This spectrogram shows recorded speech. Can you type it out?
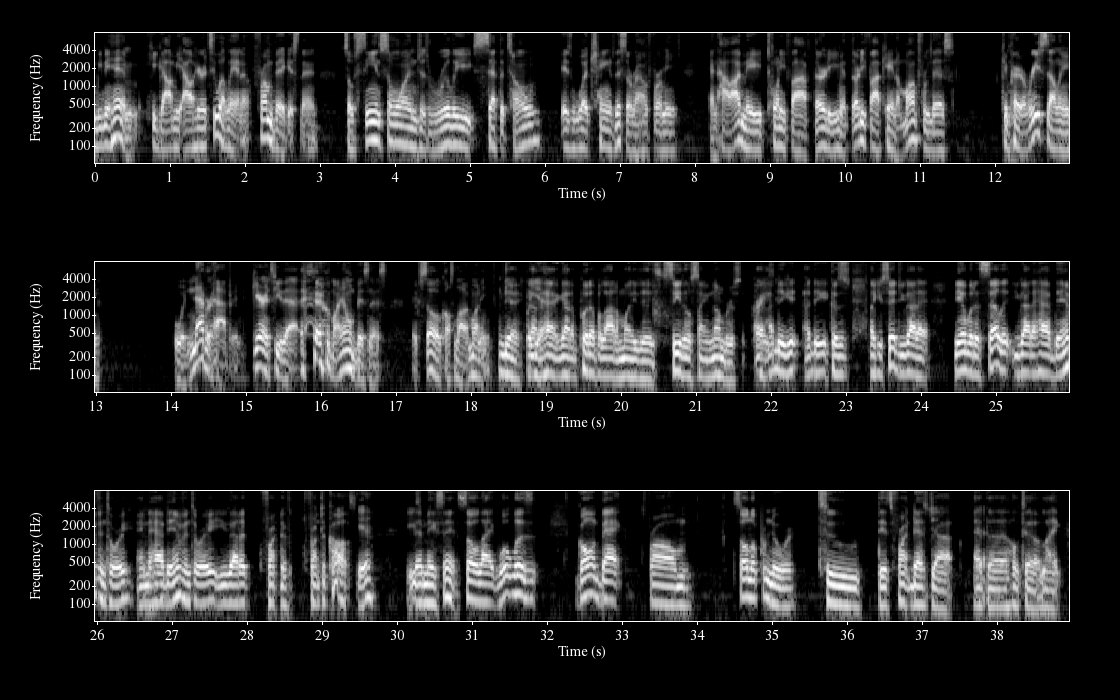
Meeting him, he got me out here to Atlanta from Vegas then. So seeing someone just really set the tone is what changed this around for me and how I made 25, 30, even 35K in a month from this compared to reselling would never happen. Guarantee that with my own business. If so, it costs a lot of money. Yeah, But gotta yeah. have, gotta put up a lot of money to see those same numbers. I- I Crazy. dig it. I dig it because, like you said, you gotta be able to sell it. You gotta have the inventory, and to have the inventory, you gotta front the front the cost. Yeah. Easy. That makes sense. So, like, what was going back from solopreneur to this front desk job at the hotel? Like,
